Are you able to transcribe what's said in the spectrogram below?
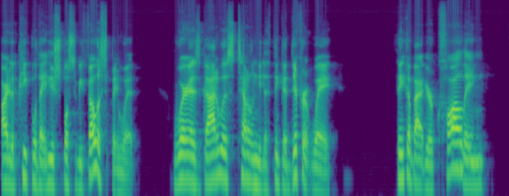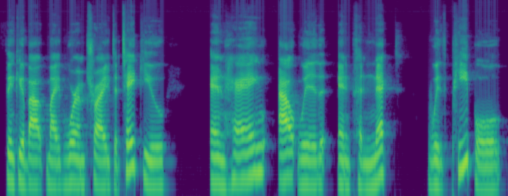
are the people that you're supposed to be fellowshipping with. Whereas God was telling me to think a different way. Think about your calling, think about my where I'm trying to take you, and hang out with and connect with people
